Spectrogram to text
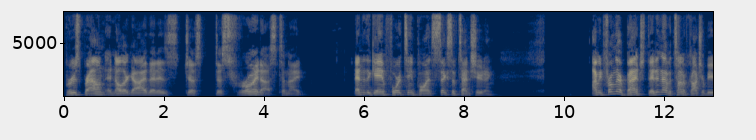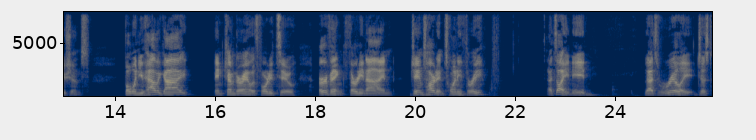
Bruce Brown, another guy that has just destroyed us tonight. End of the game, 14 points, 6 of 10 shooting. I mean, from their bench, they didn't have a ton of contributions. But when you have a guy in Kevin Durant with 42, Irving 39, James Harden 23, that's all you need. That's really just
